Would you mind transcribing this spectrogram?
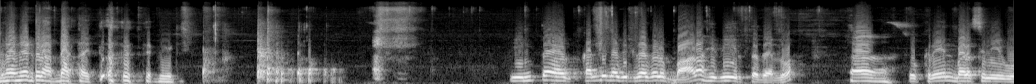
ಗ್ರಾನೈಟ್ ಅರ್ಧ ಆಗ್ತಾ ಇತ್ತು. ಇಂತ ಇಂಥ ಕಲ್ಲಿನ ವಿಗ್ರಹಗಳು ಬಹಳ ಹೆವಿ ಇರ್ತದೆ ಅಲ್ವಾ? ಸೊ ಕ್ರೇನ್ ಬಳಸಿ ನೀವು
